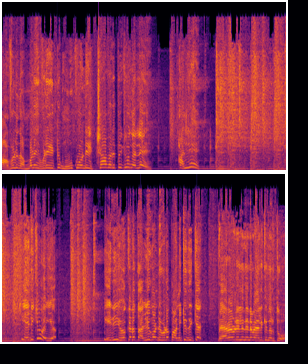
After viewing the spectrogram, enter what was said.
അവൾ നമ്മളെ ഇവിടെ ഇട്ട് മൂക്കുകൊണ്ട് ഇച്ഛാ വരപ്പിക്കൂന്നല്ലേ അല്ലേ? എനിക്ക് വയ്യ. ഇനി ഇവക്കടെ തല്ലുകൊണ്ട് ഇവിടെ പണിക്ക് നിൽക്കാൻ വേറെ എവിടെയെങ്കിലും നിന്നെ വേലയ്ക്ക് നിർത്തുവോ?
